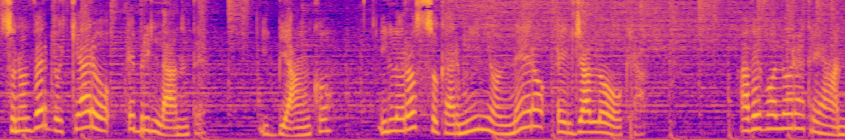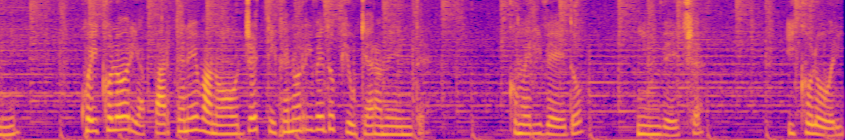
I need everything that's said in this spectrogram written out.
sono il verde chiaro e brillante, il bianco, il rosso carminio, il nero e il giallo ocra. Avevo allora tre anni. Quei colori appartenevano a oggetti che non rivedo più chiaramente, come rivedo, invece, i colori.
